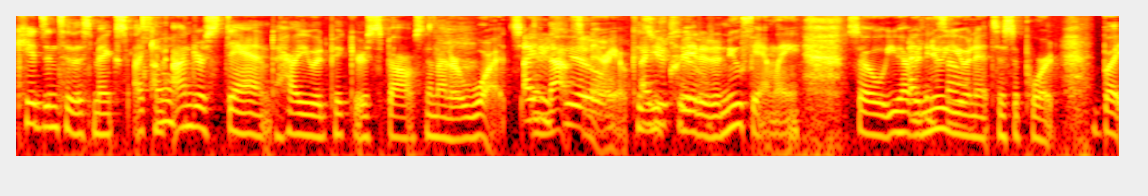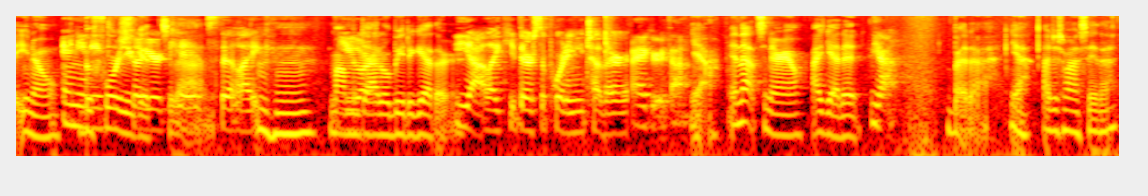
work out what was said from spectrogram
kids into this mix, I can Oh. understand how you would pick your spouse no matter what I in that too. scenario because you've created too. a new family, so you have I a new so. unit to support. But you know, and you before you show get your to kids that, that, like mom and dad are- will be together. yeah like they're supporting each other i agree with that Yeah, in that scenario, I get it. yeah But uh, yeah, I just want to say that.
